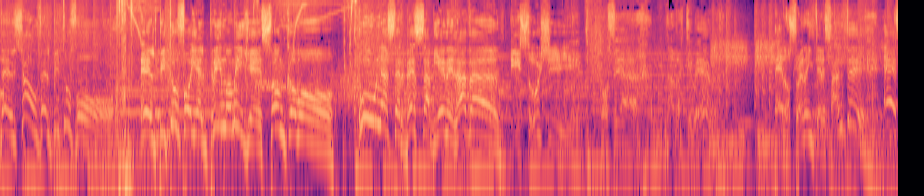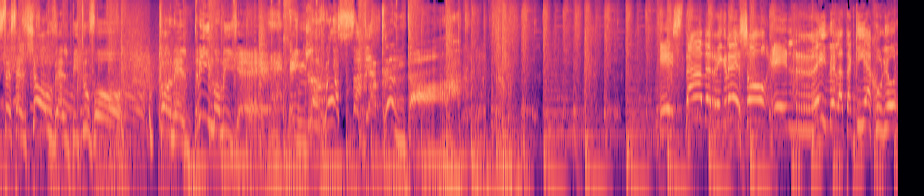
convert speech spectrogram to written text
del show del Pitufo. El Pitufo y el primo Migue son como una cerveza bien helada y sushi. O sea, nada que ver. pero suena interesante. Este es el show del pitufo con el primo Miguel en la raza de Atlanta. Está de regreso el rey de la taquilla, Julián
